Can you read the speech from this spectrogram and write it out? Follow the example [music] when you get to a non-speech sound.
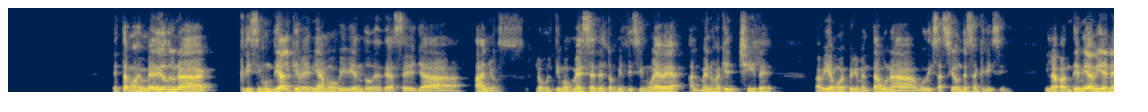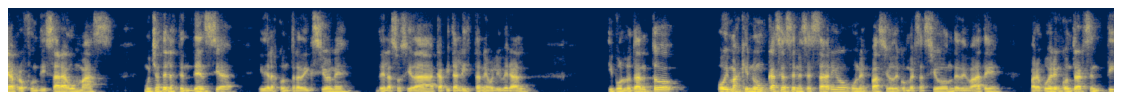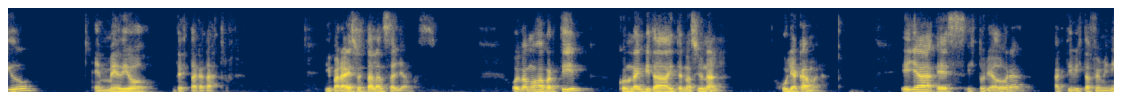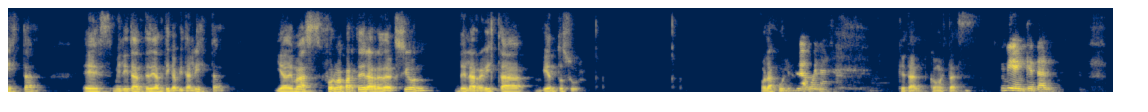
Estamos en medio de una crisis mundial que veníamos viviendo desde hace ya años los últimos meses del 2019, al menos aquí en Chile, habíamos experimentado una agudización de esa crisis y la pandemia viene a profundizar aún más muchas de las tendencias y de las contradicciones de la sociedad capitalista neoliberal y por lo tanto hoy más que nunca se hace necesario un espacio de conversación, de debate, para poder encontrar sentido en medio de esta catástrofe. Y para eso está Lanzallamas. Hoy vamos a partir con una invitada internacional, Julia Cámara. Ella es historiadora, activista feminista, es militante de anticapitalista y además forma parte de la redacción de la revista Viento Sur. Hola Julia. Hola, buenas. ¿Qué tal? ¿Cómo estás? Bien, ¿qué tal?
